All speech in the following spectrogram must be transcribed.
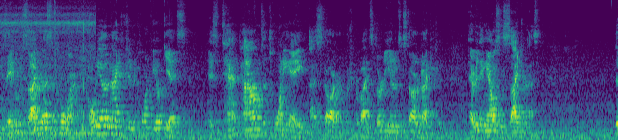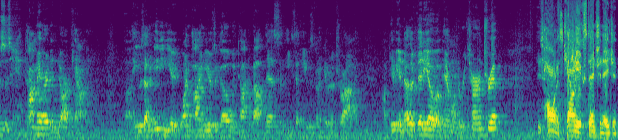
He's able to side dress the corn. The only other nitrogen the cornfield gets is 10 pounds of 28 as starter, which provides 30 units of starter nitrogen. Everything else is side dressed. This is Tom Harrod in Darke County. Uh, he was at a meeting year, one time years ago. We talked about this, and he said he was going to give it a try. I'll give you another video of him on a return trip. He's hauling his county extension agent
